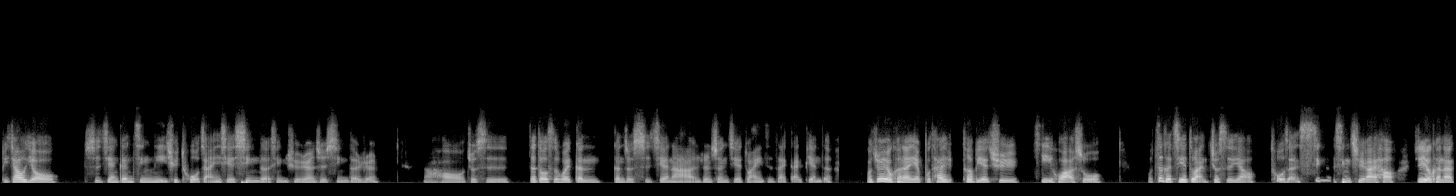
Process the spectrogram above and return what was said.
比较有时间跟精力去拓展一些新的兴趣，认识新的人，然后就是这都是会跟跟着时间啊，人生阶段一直在改变的。我觉得有可能也不太特别去计划，说我这个阶段就是要拓展新的兴趣爱好，就有可能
